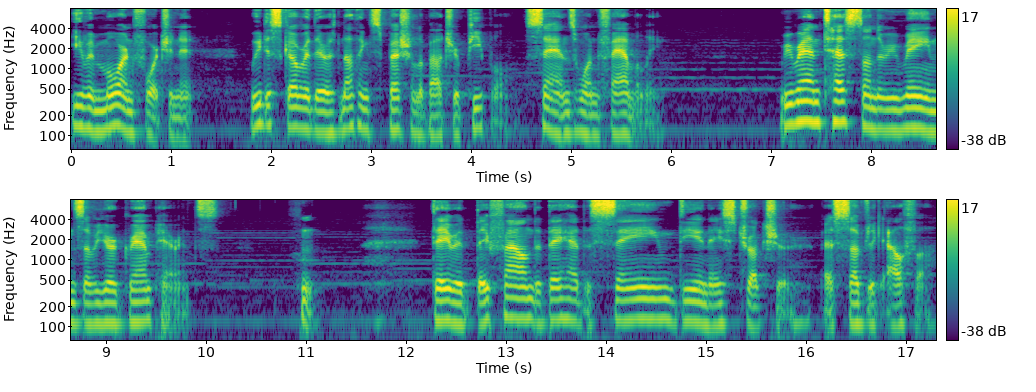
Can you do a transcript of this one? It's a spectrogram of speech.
Even more unfortunate, we discovered there was nothing special about your people, sans one family. We ran tests on the remains of your grandparents. Hmm. David, they found that they had the same DNA structure as Subject Alpha.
